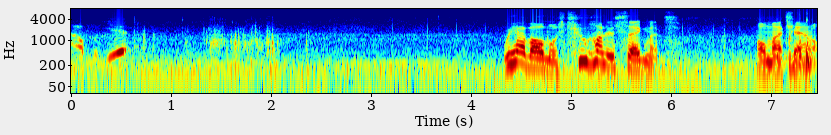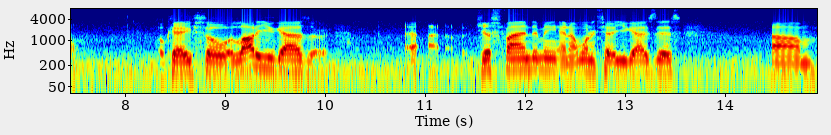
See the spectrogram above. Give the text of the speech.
I'll. We have almost 200 segments on my channel. Okay, so a lot of you guys are uh, uh, just finding me, and I want to tell you guys this. Um,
